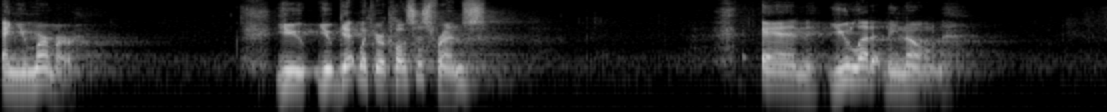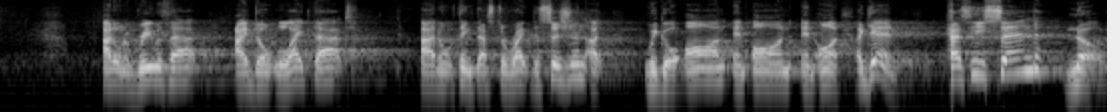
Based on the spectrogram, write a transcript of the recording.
And you murmur. You, you get with your closest friends and you let it be known. I don't agree with that. I don't like that. I don't think that's the right decision. I, we go on and on and on. Again, has he sinned? No.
